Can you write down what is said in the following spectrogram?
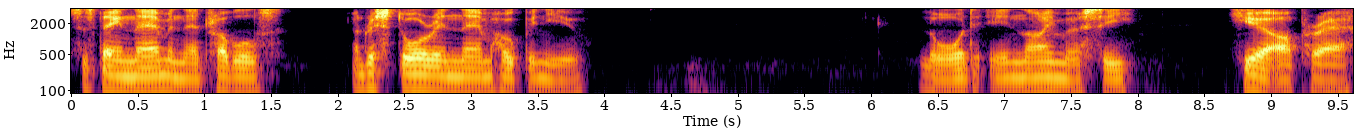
sustain them in their troubles, and restore in them hope in you. Lord, in thy mercy, hear our prayer.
